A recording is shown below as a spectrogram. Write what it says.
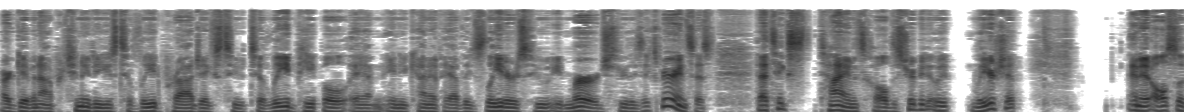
are given opportunities to lead projects, to, to lead people. And, and you kind of have these leaders who emerge through these experiences. That takes time. It's called distributed leadership. And it also,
